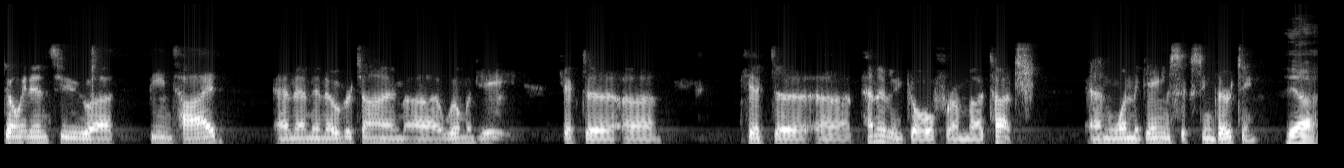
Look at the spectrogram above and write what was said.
going into uh, being tied, and then in overtime, uh, Will Magie kicked a uh, kicked a, a penalty goal from uh, touch, and won the game 16-13. Yeah.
